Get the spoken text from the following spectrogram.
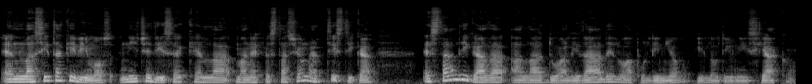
En la cita que vimos, Nietzsche dice que la manifestación artística está ligada a la dualidad de lo apolíneo y lo dionisiaco.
